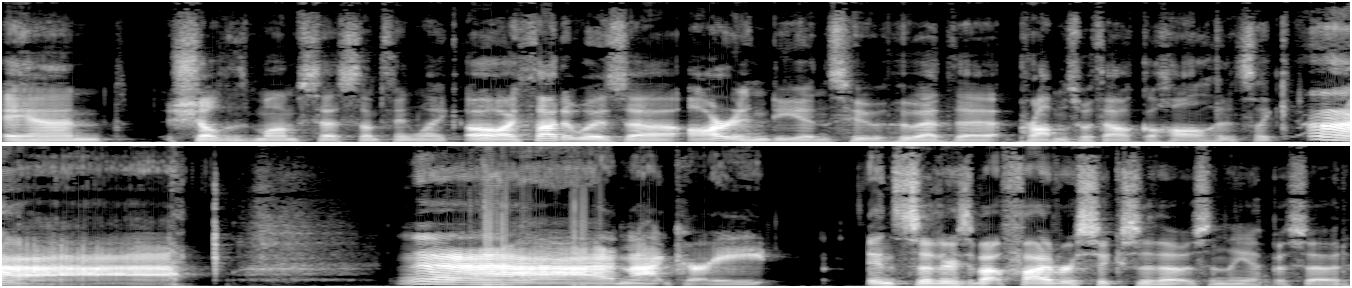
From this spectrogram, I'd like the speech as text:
and Sheldon's mom says something like, "Oh, I thought it was uh, our Indians who who had the problems with alcohol," and it's like, ah, ah, not great. And so there's about five or six of those in the episode,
